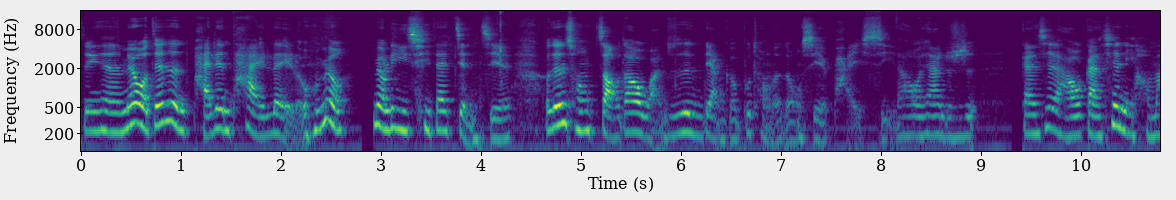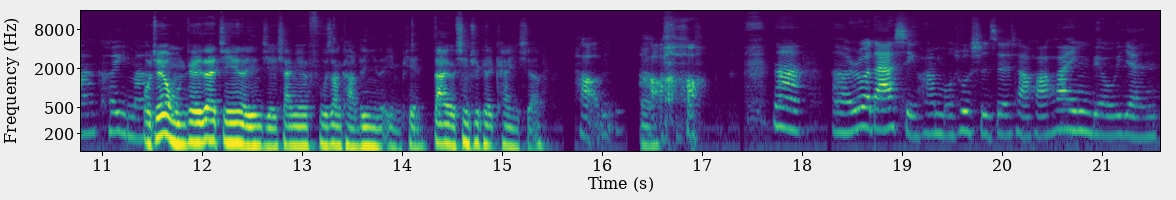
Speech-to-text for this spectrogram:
今天没有，我今天真的排练太累了，我没有没有力气在剪接。我今天从早到晚就是两个不同的东西排戏，然后我现在就是感谢，好，我感谢你好吗？可以吗？我觉得我们可以在今天的链接下面附上卡丁尼的影片，大家有兴趣可以看一下。好，好，好。那呃，如果大家喜欢魔术师介绍的话，欢迎留言。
